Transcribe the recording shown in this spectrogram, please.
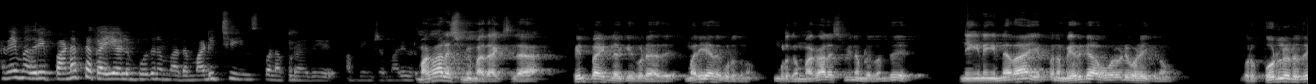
அதே மாதிரி பணத்தை கையாளும் போது நம்ம அதை மடிச்சு யூஸ் பண்ணக்கூடாது அப்படின்ற மாதிரி மகாலட்சுமி மாதம் ஆக்சுவலாக பின் பாக்கெட்டில் வைக்கக்கூடாது மரியாதை கொடுக்கணும். உங்களுக்கு மகாலட்சுமி நம்மளுக்கு வந்து நீங்கள் நீங்கள் என்னதான் இப்போ நம்ம எதுக்காக ஓடி உழைக்கணும் ஒரு பொருளுறது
